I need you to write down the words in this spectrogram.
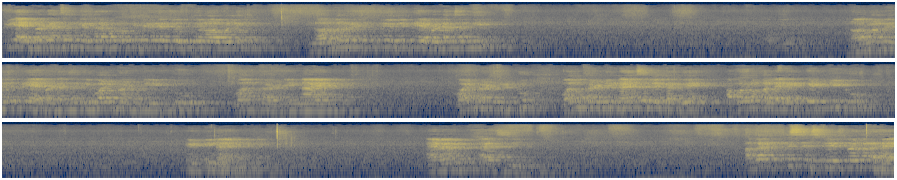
प्री हाइपरटेंशन के अंदर अपन लोग कितनी रेंज होती है नॉर्मली नॉर्मल रेंज कितनी होती है प्री हाइपरटेंशन की नॉर्मल रेंज प्री हाइपरटेंशन की 122 139 122 139 से लेकर के अपन लोग कर लेंगे 82 89 mmHg अगर इस स्टेज पर अगर है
